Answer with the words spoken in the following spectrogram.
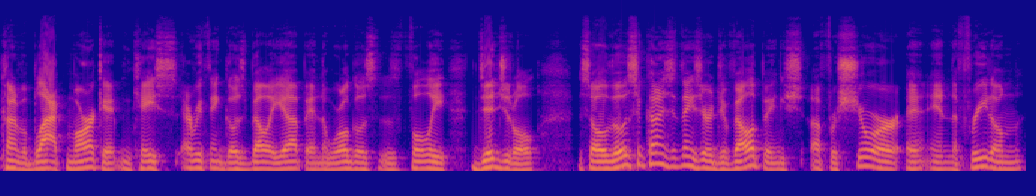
kind of a black market in case everything goes belly up and the world goes fully digital. So those are kinds of things that are developing uh, for sure in, in the freedom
